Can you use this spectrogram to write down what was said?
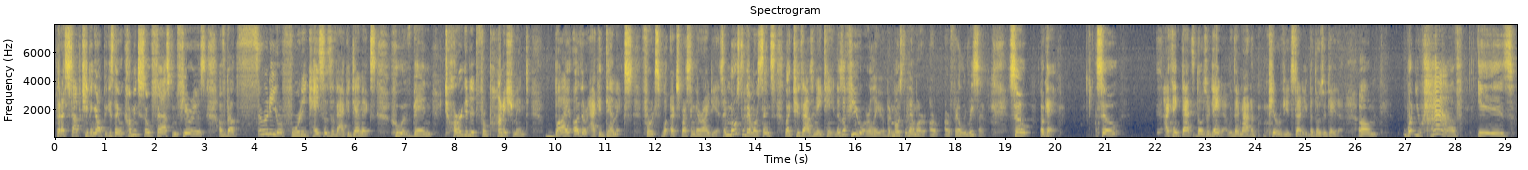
that I stopped keeping up because they were coming so fast and furious of about 30 or 40 cases of academics who have been targeted for punishment by other academics for exp- expressing their ideas. And most of them are since like 2018. There's a few earlier, but most of them are, are, are fairly recent. So, okay. So, I think that's those are data. They're not a peer-reviewed study, but those are data. Um, what you have is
